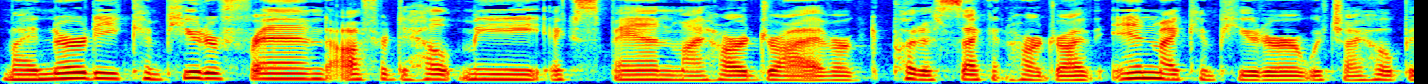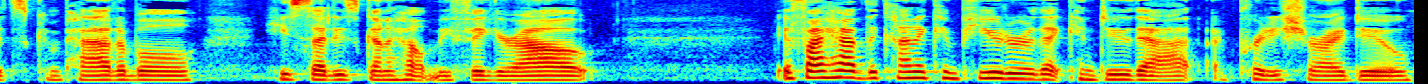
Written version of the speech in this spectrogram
my nerdy computer friend offered to help me expand my hard drive or put a second hard drive in my computer, which I hope it's compatible. He said he's going to help me figure out if I have the kind of computer that can do that. I'm pretty sure I do.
